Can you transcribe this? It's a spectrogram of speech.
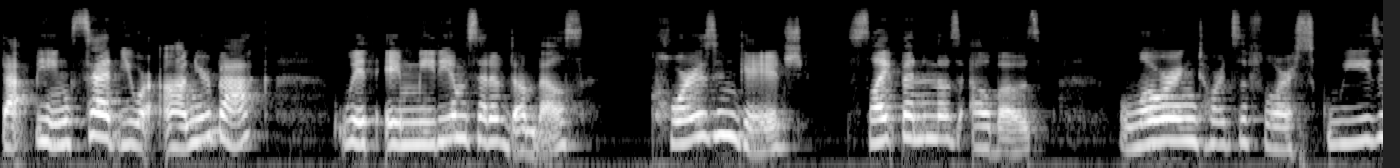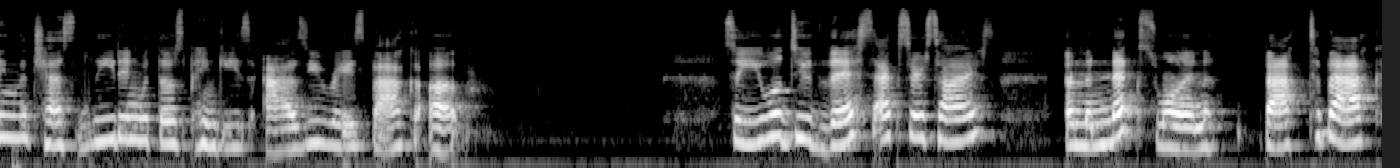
That being said, you are on your back with a medium set of dumbbells, core is engaged, slight bend in those elbows, lowering towards the floor, squeezing the chest, leading with those pinkies as you raise back up. So you will do this exercise and the next one back to back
